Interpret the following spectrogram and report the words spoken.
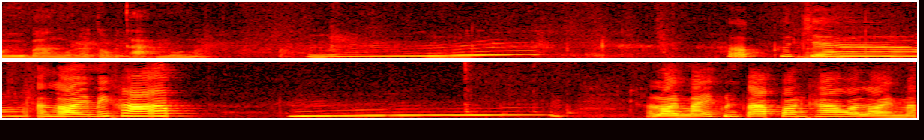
มือบังหมดแล้วต้องไปถามนู่นมาอืมฮกกุจังอร่อยไหมครับอืมอร่อยไหมคุณตาป้อนข้าวอร่อยไหม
